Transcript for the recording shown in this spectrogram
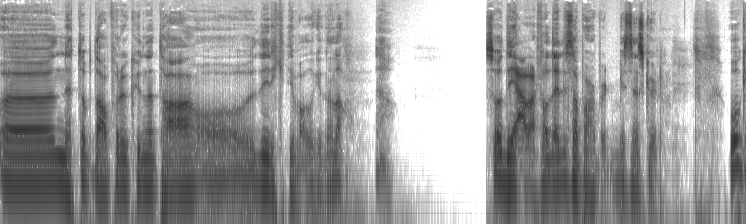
Eh, nettopp da for å kunne ta de riktige valgene, da. Ja. Så det er i hvert fall det de sa på Harvard Business School. Ok,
